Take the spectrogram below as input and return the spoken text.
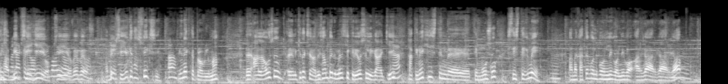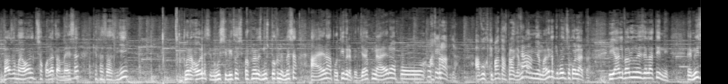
αφήσουμε θα μπει να κρυώσει ψυγείο. λίγο ή Ψυγείο, όχι; βεβαίως. Όχι. Θα μπει Τι; ψυγείο και θα σφίξει. Α. Μην έχετε πρόβλημα. Ε, αλλά όσο. Ε, κοίταξε να δεις, αν περιμένεις και κρυώσει λιγάκι, Ναι. θα την έχεις στην ε, τιμού σου στη στιγμή. Ανακατεύω λοιπόν λίγο, λίγο αργά, αργά, αργά. Βάζουμε όλη τη σοκολάτα μέσα και θα σας βγει. Τώρα όλες οι μουσ, συνήθως υπάρχουν άλλες μουσ που έχουν μέσα αέρα από τι βρε παιδιά, έχουν αέρα από τι; ασπράδια. Αφού χτυπάνε τα ασπράδια, μου Α. κάνουν μια μαρέκα και βάζουν σοκολάτα. Οι άλλοι βάλουν ζελατίνη. Εμείς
